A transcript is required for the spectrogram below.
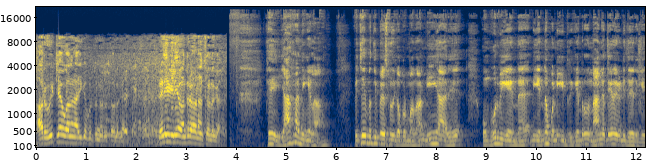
அவர் வீட்டிலே உட்காந்து அறிக்கை கொடுத்துன்னு சொல்லுங்க. வெளியிலேயே வந்துட வேணாம் சொல்லுங்க. டேய் யாரா நீங்களாம் விஜய் பற்றி பேசுனதுக்கு அப்புறமா தான் நீ யாரு? உன் பூர்வீகம் என்ன? நீ என்ன பண்ணிக்கிட்டு இருக்கேன்றது நாங்கள் தேட வேண்டியதே இருக்கு.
